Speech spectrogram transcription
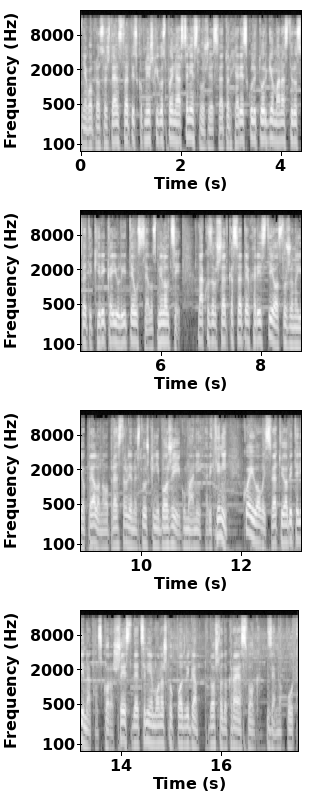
njegov prosveštenstvo episkop Niški gospodin Arsenije služio svetorherijsku liturgiju manastiru Sveti Kirika i Julite u selu Smilovci. Nakon završetka Svete Evharistije osluženo i opelo novopredstavljenoj sluškinji Božiji Gumaniji Haritini, koja je u ovoj svetoj obitelji nakon skoro šest decenija monaškog podviga došla do kraja svog zemnog puta.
